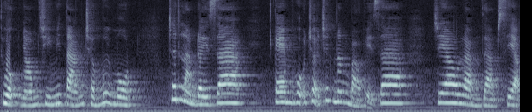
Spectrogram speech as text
thuộc nhóm 98.11 chất làm đầy da, kem hỗ trợ chức năng bảo vệ da, gel làm giảm sẹo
